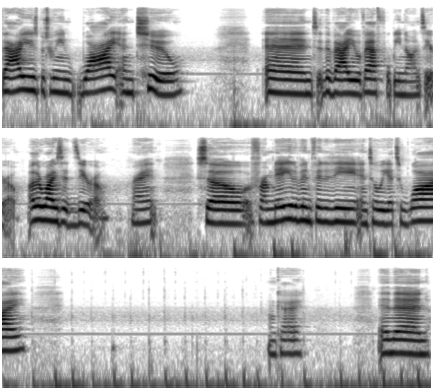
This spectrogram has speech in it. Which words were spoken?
values between y and 2 and the value of f will be non-zero. Otherwise it's 0, right? So from negative infinity until we get to y, okay, and then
